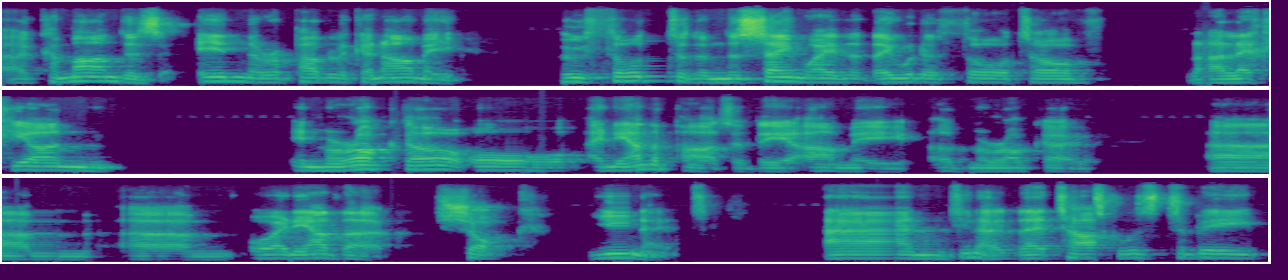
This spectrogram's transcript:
uh, commanders in the Republican Army who thought of them the same way that they would have thought of La Legion in Morocco or any other part of the army of Morocco um, um, or any other shock unit. And, you know, their task was to be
